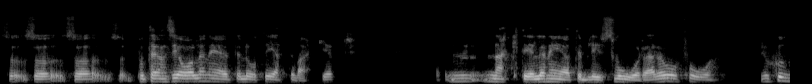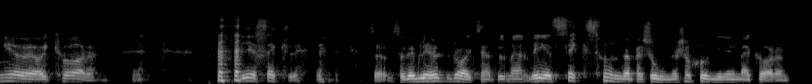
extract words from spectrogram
så, så, så, så, potentialen är att det låter jättevackert. Nackdelen är att det blir svårare att få... Nu sjunger jag i kör. Vi är sex, så, så det blir ett bra exempel. Men vi är 600 personer som sjunger i den här kören.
